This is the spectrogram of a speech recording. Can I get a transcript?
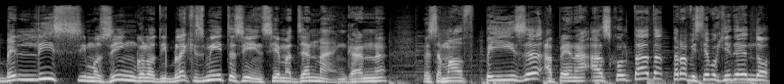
bellissimo singolo di Black Smith, sì, insieme a Jan Mangan, questa Mouthpiece appena ascoltata, però vi stiamo chiedendo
